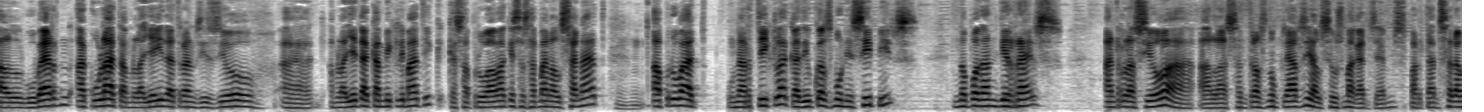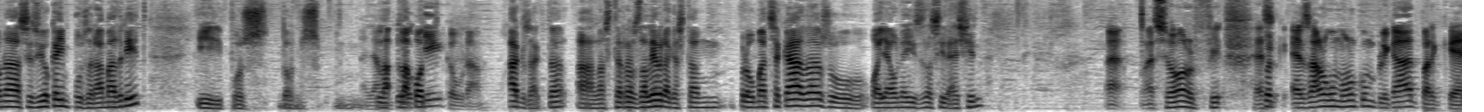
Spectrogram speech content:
el govern ha colat amb la llei de transició, eh, amb la llei de canvi climàtic, que s'aprovava aquesta setmana al Senat, uh mhm. -huh. ha aprovat un article que diu que els municipis no poden dir res en relació a, a les centrals nuclears i als seus magatzems. Per tant, serà una decisió que imposarà Madrid i, doncs, doncs Allà la, la pot... caurà. Exacte, a les Terres de l'Ebre, que estan prou matxacades, o, o allà on ells decideixin. Eh, això el fi... és, Però... és algo molt complicat perquè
